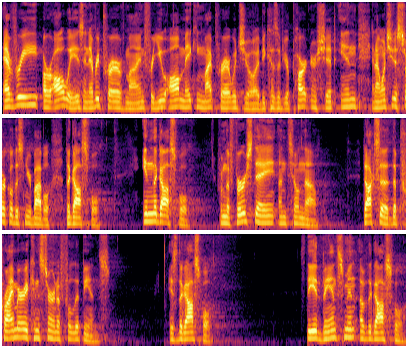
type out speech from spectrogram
every or always in every prayer of mine, for you all making my prayer with joy because of your partnership in, and I want you to circle this in your Bible, the gospel. In the gospel, from the first day until now. Doxa, the primary concern of Philippians is the gospel. It's the advancement of the gospel.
